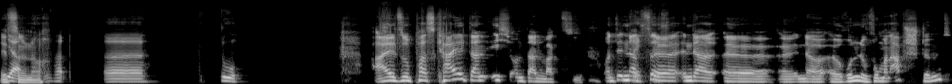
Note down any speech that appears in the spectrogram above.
Jetzt ja, nur noch. wat- Äh, du. Also Pascal, dann ich und dann Maxi. Und in der, Richtig. äh, in der, äh, äh, in der äh, Runde, wo man abstimmt,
